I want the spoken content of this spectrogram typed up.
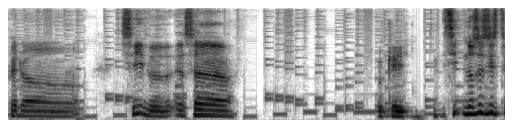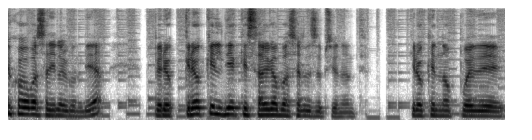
pero. Sí, dude, o sea. Ok. no sé si este juego va a salir algún día, pero creo que el día que salga va a ser decepcionante. Creo que no puede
